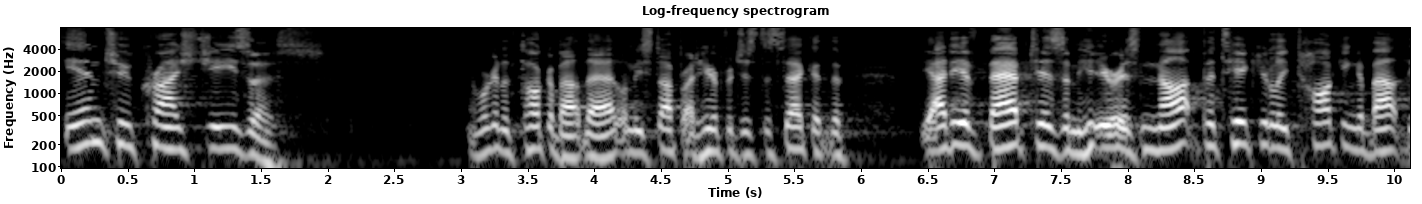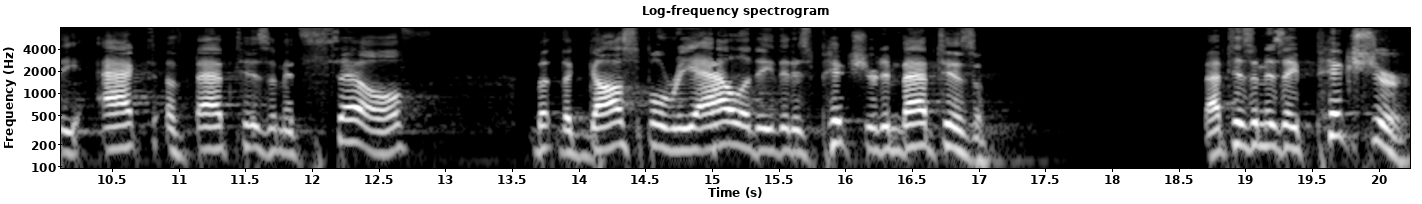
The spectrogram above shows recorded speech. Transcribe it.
into Christ Jesus. And we're going to talk about that. Let me stop right here for just a second. The, the idea of baptism here is not particularly talking about the act of baptism itself, but the gospel reality that is pictured in baptism. Baptism is a picture.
